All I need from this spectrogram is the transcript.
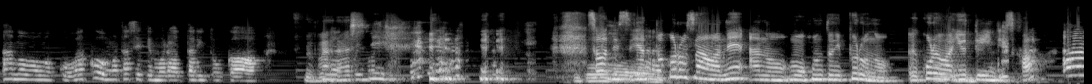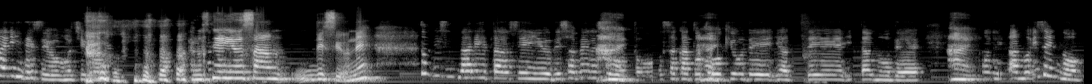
あの、こう枠を持たせてもらったりとか、素晴らしい。そうです。やところさんはね、あの、もう本当にプロの、えこれは言っていいんですか？ああ、いいですよ、もちろん。そ あの声優さんですよね。うです。ナレーター声優で喋る仕事を大阪と東京でやっていたので、はい。あの、以前の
